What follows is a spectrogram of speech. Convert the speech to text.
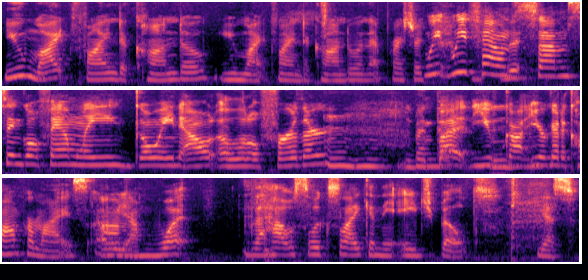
You might find a condo. You might find a condo in that price range. We, we found some single family going out a little further, but but, that- you've got you're going to compromise on yeah. what the house looks like and the age built. yes.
